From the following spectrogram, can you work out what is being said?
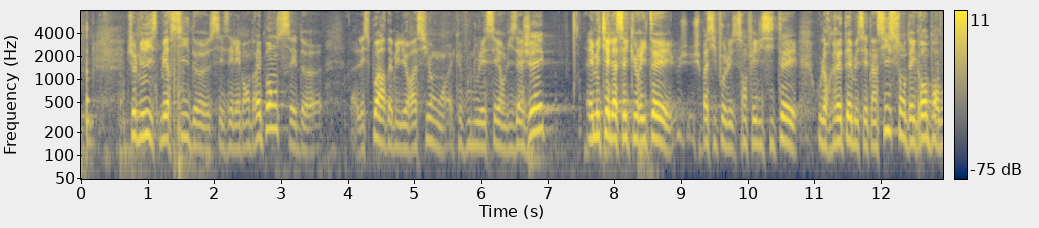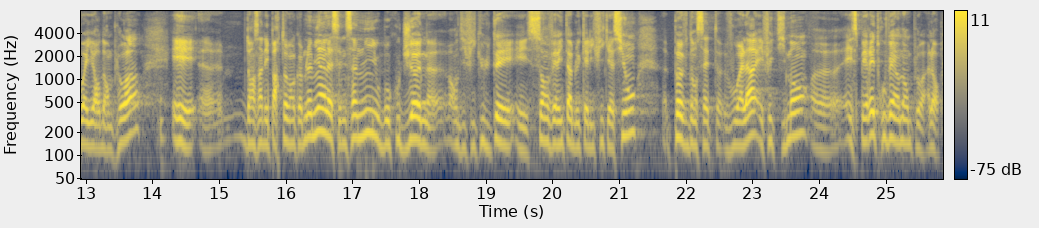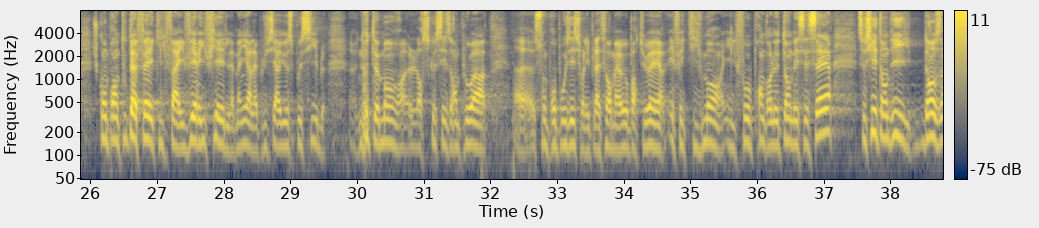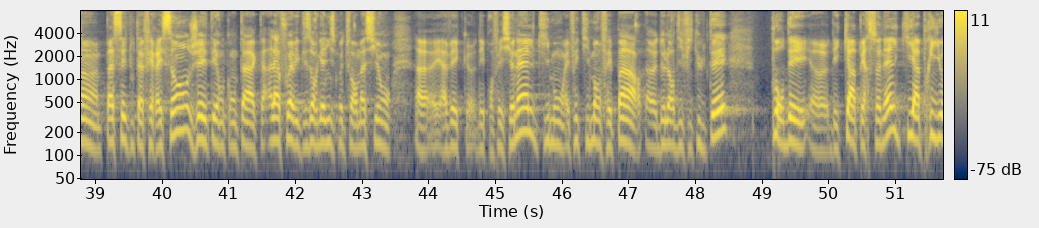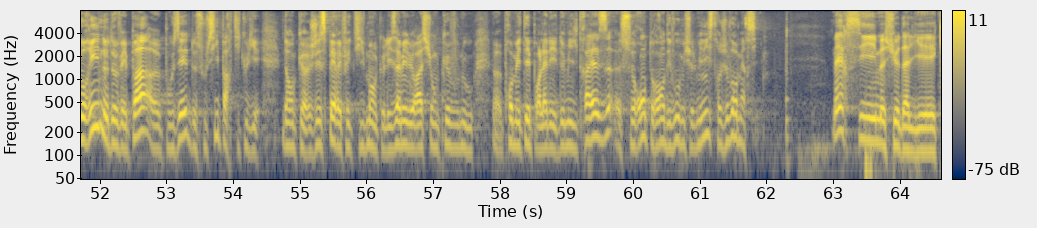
Monsieur le ministre, merci de ces éléments de réponse et de l'espoir d'amélioration que vous nous laissez envisager. Les métiers de la sécurité, je ne sais pas s'il faut s'en féliciter ou le regretter, mais c'est ainsi, sont des grands pourvoyeurs d'emplois. Et euh, dans un département comme le mien, la Seine-Saint-Denis, où beaucoup de jeunes en difficulté et sans véritable qualification peuvent, dans cette voie-là, effectivement, euh, espérer trouver un emploi. Alors, je comprends tout à fait qu'il faille vérifier de la manière la plus sérieuse possible, euh, notamment lorsque ces emplois euh, sont proposés sur les plateformes aéroportuaires. Effectivement, il faut prendre le temps nécessaire. Ceci étant dit, dans un passé tout à fait récent, j'ai été en contact à la fois avec des organismes de formation et avec des professionnels qui m'ont effectivement fait part de leurs difficultés pour euh, des, cas personnels qui, a priori, ne devaient pas euh, poser de soucis particuliers. Donc euh, j'espère effectivement que les améliorations que vous nous promettez pour l'année 2013 seront au rendez-vous, Monsieur le Ministre. Je vous remercie. Merci, Monsieur Dallier.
